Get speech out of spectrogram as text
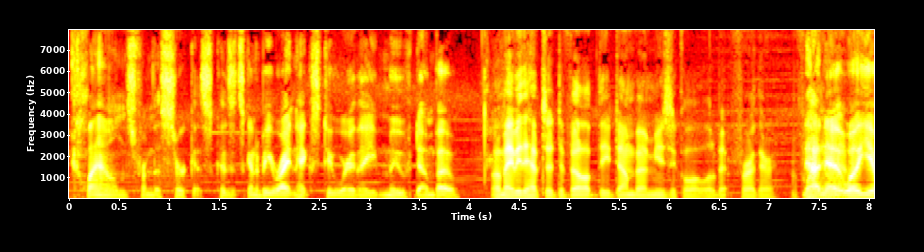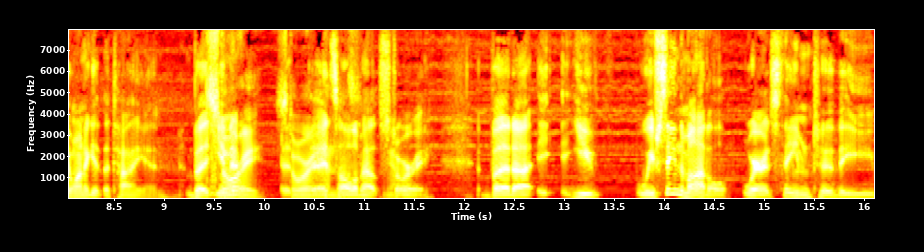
clowns from the circus because it's going to be right next to where they move Dumbo. Well, maybe they have to develop the Dumbo musical a little bit further. know. have- Well, you want to get the tie-in, but you know, story, story. it's all about Yeah. story. But uh, you, we've seen the model where it's themed to the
